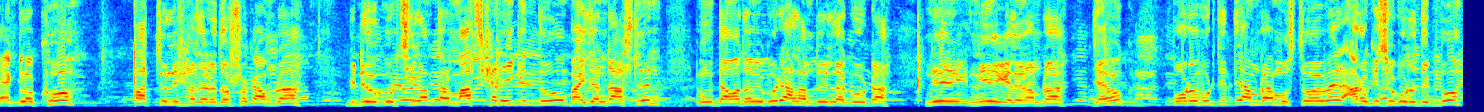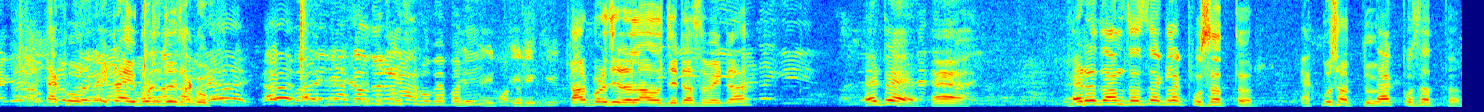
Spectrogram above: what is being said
এক লক্ষ পাঁচচল্লিশ হাজারের দর্শক আমরা ভিডিও করছিলাম। তার মাঝখানেই কিন্তু ভাইজানরা আসলেন এবং দামাদামি করে আলহামদুলিল্লাহ গরুটা নিয়ে নিয়ে গেলেন। আমরা যাই হোক পরবর্তীতে আমরা মোস্তফা ভাইয়ের আরও কিছু গরু দেখব। এখন এটা এই পর্যন্তই থাকুক। তারপরে যেটা লাল যেটা আছে এটা? এটা? হ্যাঁ। এটা দাম চাচ্ছে এক লাখ পঁচাত্তর। এক পঁচাত্তর? এক পঁচাত্তর।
